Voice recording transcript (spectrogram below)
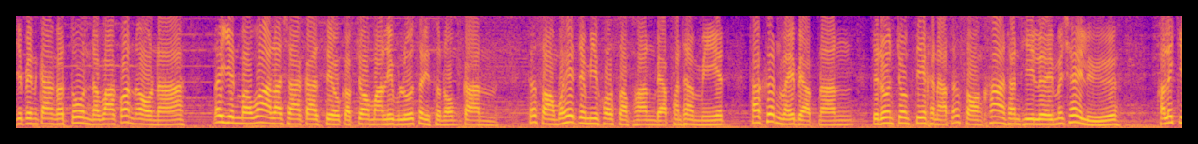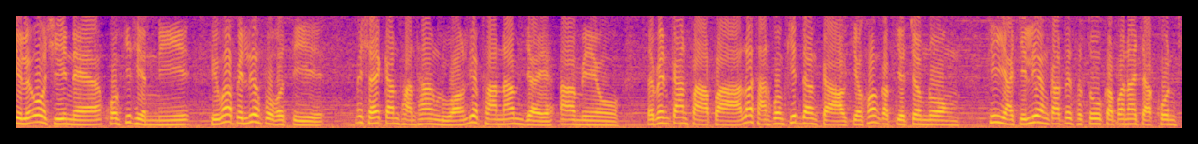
จะเป็นการกระตุ้นดาวาก้อนเอานะ ได้ยินมาว่าราชากาเซลกับจอมารลิบรูสนิทสนมกัน ทั้งสองประเทศจะมีความสัมพันธ์แบบพันธมิตร ถ้าเคลื่อนไหวแบบนั้น จะโดนโจมตีขนาดทั้งสองข้างทันทีเลยไม่ใช่หรือคาริกิเลโอชีแนะความคิดเห็นนี้ถือว่าเป็นเรื่องปกติ ไม่ใช้การผ่านทางหลวงเรียบทานน้ำใหญ่อาเมล แต่เป็นการฝ่าป่าและฐานความคิดดังกล่าว เกี่ยวข้องกับเจตจำนง ที่อยากจะเลี่ยงการเป็นศัตรูกับอาณาจักรคนแค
